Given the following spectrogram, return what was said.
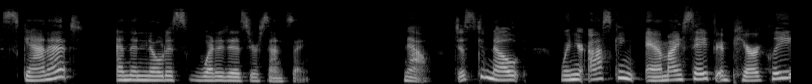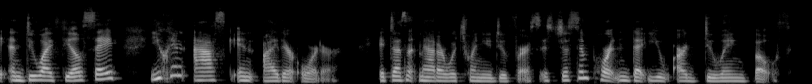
scan it, and then notice what it is you're sensing. Now, just to note, when you're asking, Am I safe empirically and do I feel safe? You can ask in either order. It doesn't matter which one you do first. It's just important that you are doing both.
